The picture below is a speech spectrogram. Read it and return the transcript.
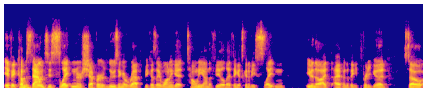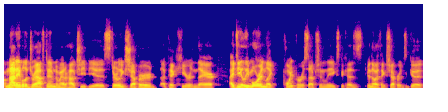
if it comes down to Slayton or Shepard losing a rep because they want to get Toney on the field, I think it's going to be Slayton, even though I, I happen to think he's pretty good. So I'm not able to draft him no matter how cheap he is. Sterling Shepard, I pick here and there ideally more in like point per reception leagues because even though I think Shepard's good,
